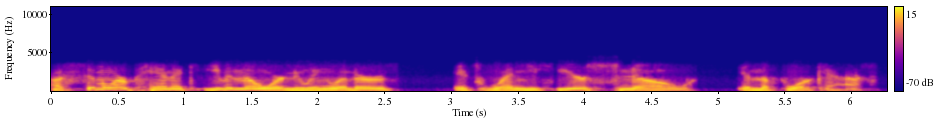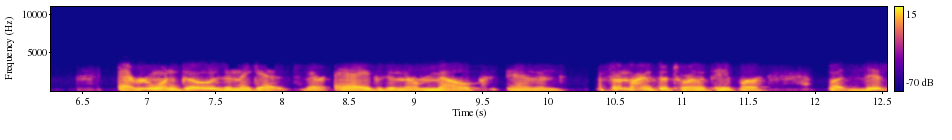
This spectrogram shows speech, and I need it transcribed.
a similar panic, even though we're New Englanders. It's when you hear snow in the forecast. Everyone goes and they get their eggs and their milk and sometimes their toilet paper. But this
